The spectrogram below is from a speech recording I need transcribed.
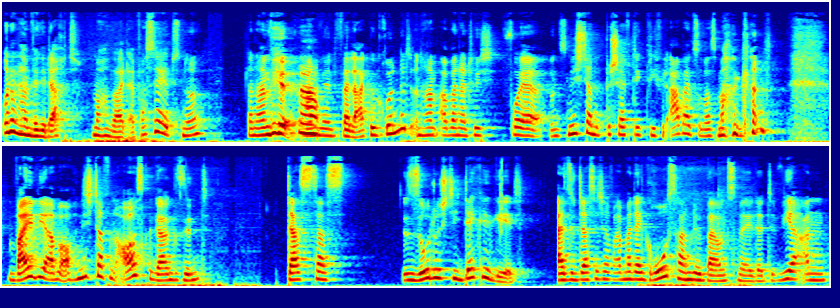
Und dann haben wir gedacht, machen wir halt einfach selbst, ne? Dann haben wir, ja. haben wir einen Verlag gegründet und haben aber natürlich vorher uns nicht damit beschäftigt, wie viel Arbeit sowas machen kann, weil wir aber auch nicht davon ausgegangen sind, dass das so durch die Decke geht. Also, dass sich auf einmal der Großhandel bei uns meldet. Wir an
